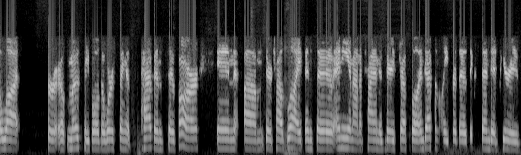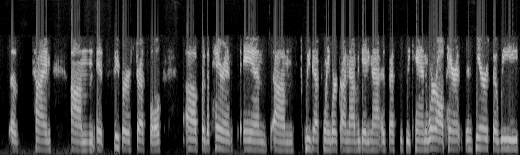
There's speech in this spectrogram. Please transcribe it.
a lot for uh, most people, the worst thing that's happened so far in um, their child's life. And so any amount of time is very stressful, and definitely for those extended periods of time, um, it's super stressful uh, for the parents. And um, we definitely work on navigating that as best as we can. We're all parents in here, so we,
